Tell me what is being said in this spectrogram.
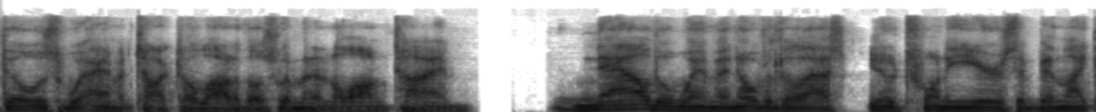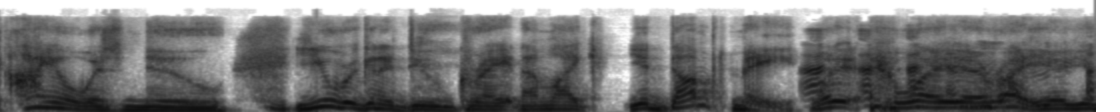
those. I haven't talked to a lot of those women in a long time now the women over the last you know 20 years have been like i always knew you were going to do great. And i'm like you dumped me. What, what you right you, you,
